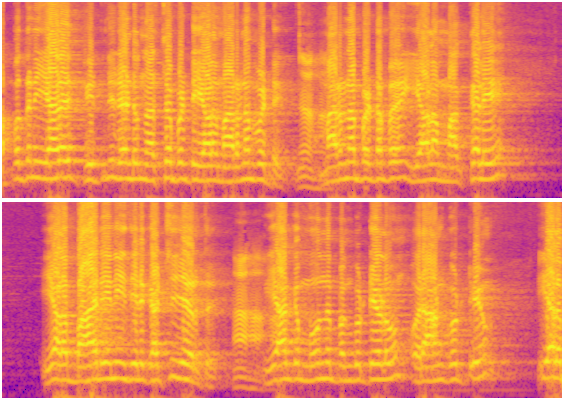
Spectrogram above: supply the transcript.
അപ്പൊ തന്നെ ഇയാളെ കിഡ്നി രണ്ടും നഷ്ടപ്പെട്ട് ഇയാൾ മരണപ്പെട്ട്. മരണപ്പെട്ടപ്പോ ഇയാളെ മക്കളെ ഇയാളെ ഭാര്യനെ ഇതിൽ കക്ഷി ചേർത്ത്. ഇയാൾക്ക് മൂന്ന് പെൺകുട്ടികളും ഒരാൺകുട്ടിയും ഇയാളെ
